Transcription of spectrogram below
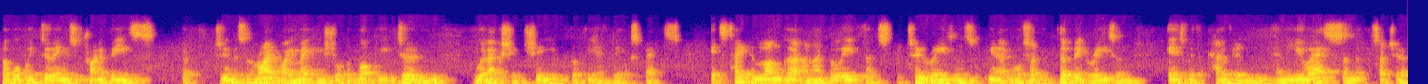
But what we're doing is trying to be doing this the right way, making sure that what we do will actually achieve what the FDA expects. It's taken longer, and I believe that's the two reasons. You know, well, sorry, the big reason is with COVID in, in the US, and that such a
